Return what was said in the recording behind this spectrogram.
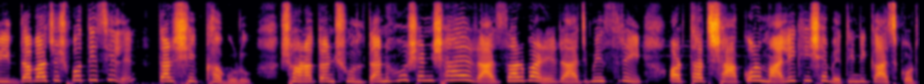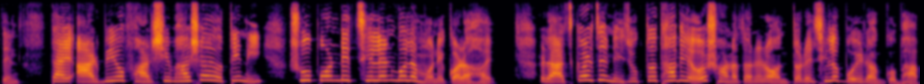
বিদ্যাবাচস্পতি ছিলেন তার শিক্ষাগুরু। সনাতন সুলতান হোসেন শাহের রাজদরবারে রাজমিস্ত্রি অর্থাৎ সাকর মালিক হিসেবে তিনি কাজ করতেন। তাই আরবি ও ফার্সি ভাষায়ও তিনি সুপণ্ডিত ছিলেন বলে মনে করা হয়। রাজকার্যে নিযুক্ত থাকলেও সনাতনের অন্তরে ছিল বৈরাগ্য ভাব।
